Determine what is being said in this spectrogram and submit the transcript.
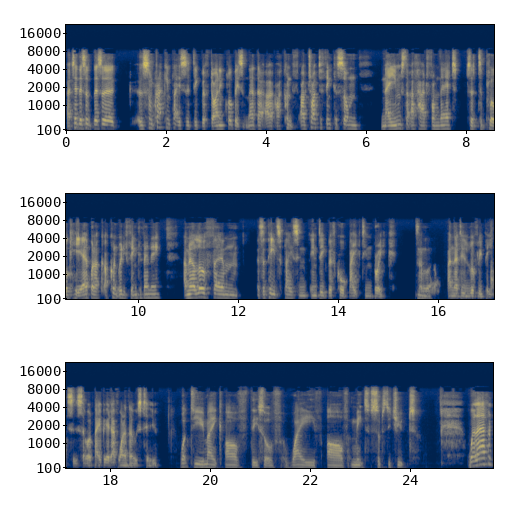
I'd say there's a there's a there's some cracking places at Digbeth Dining Club, isn't there? That I, I couldn't. I tried to think of some names that I've had from there to, to, to plug here, but I, I couldn't really think of any. I mean, I love. Um, there's a pizza place in in Digbeth called Baked in Brick, so Mm. and they do lovely pizzas. So maybe I'd have one of those too. What do you make of the sort of wave of meat substitute? Well, I haven't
